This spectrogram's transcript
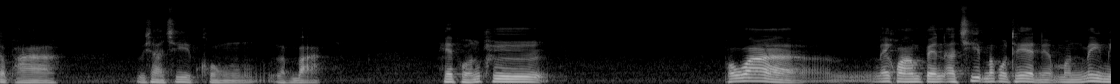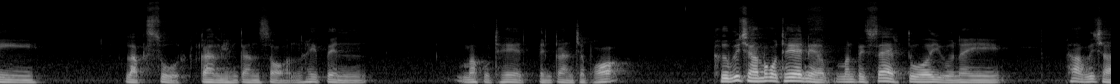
สภาวิชาชีพคงลำบาก เหตุผลคือ เพราะว่าในความเป็นอาชีพมัคคุเทศก์เนี่ยมันไม่มีหลักสูตรการเรียนการสอนให้เป็นมัคคุเทศก์เป็นการเฉพาะ คือวิชามัคคุเทศก์เนี่ยมันไปแทรกตัวอยู่ในภาควิชา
